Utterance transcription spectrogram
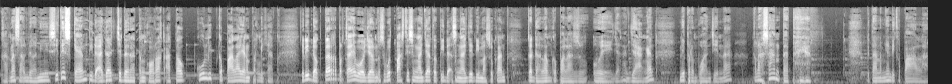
Karena saat menjalani CT scan tidak ada cedera tengkorak atau kulit kepala yang terlihat. Jadi dokter percaya bahwa jarum tersebut pasti sengaja atau tidak sengaja dimasukkan ke dalam kepala Zu. Wih, jangan-jangan ini perempuan Cina kena santet ya. Ditanamnya di kepala.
